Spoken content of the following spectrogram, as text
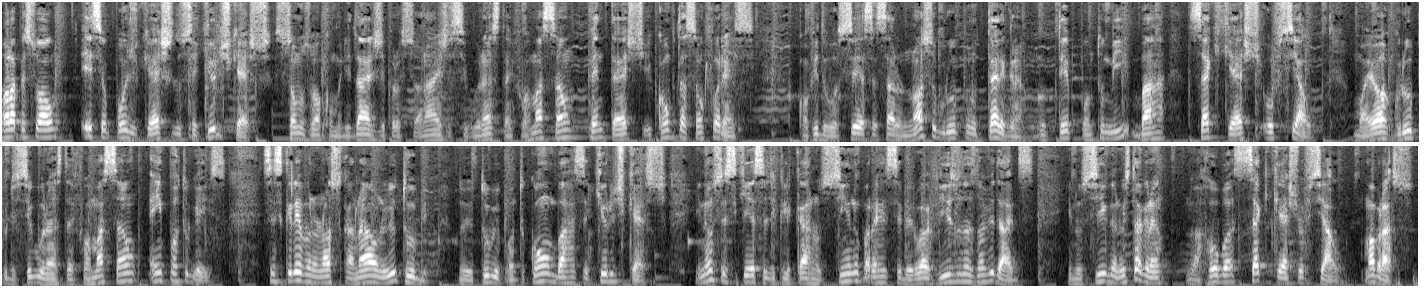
Olá pessoal, esse é o podcast do SecurityCast. Somos uma comunidade de profissionais de segurança da informação, pentest e computação forense. Convido você a acessar o nosso grupo no Telegram, no t.me barra seccast-oficial, o maior grupo de segurança da informação em português. Se inscreva no nosso canal no YouTube, no youtube.com barra securitycast. E não se esqueça de clicar no sino para receber o aviso das novidades. E nos siga no Instagram, no arroba seccast-oficial. Um abraço.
